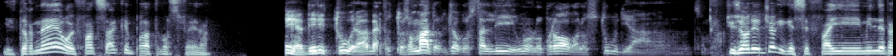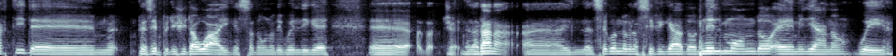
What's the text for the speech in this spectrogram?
il torneo e falsa anche un po' l'atmosfera. E addirittura, vabbè, tutto sommato il gioco sta lì, uno lo prova, lo studia, insomma. Ci sono dei giochi che se fai mille partite, mh, per esempio di Cita Hawaii, che è stato uno di quelli che, eh, cioè, nella Dana eh, il secondo classificato nel mondo è Emiliano Guir.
